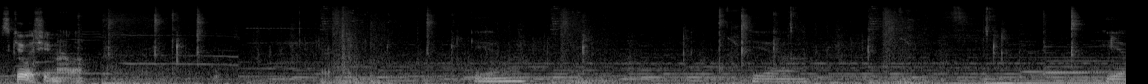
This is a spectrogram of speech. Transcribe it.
Skill issue, Myla. Yeah. Yeah.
